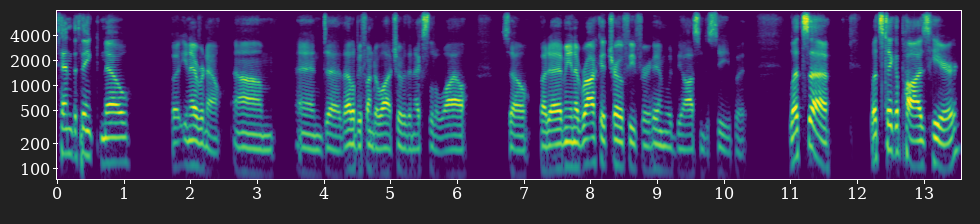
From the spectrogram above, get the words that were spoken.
tend to think no, but you never know. Um, and uh, that'll be fun to watch over the next little while. So, but I mean, a rocket trophy for him would be awesome to see. But let's uh, let's take a pause here.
